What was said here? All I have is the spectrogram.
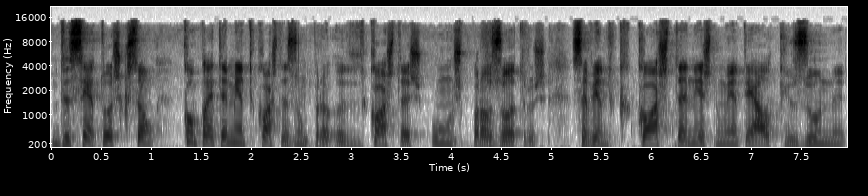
de setores que são completamente costas, um para- de costas uns para os outros, sabendo que Costa neste momento é algo que os une,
